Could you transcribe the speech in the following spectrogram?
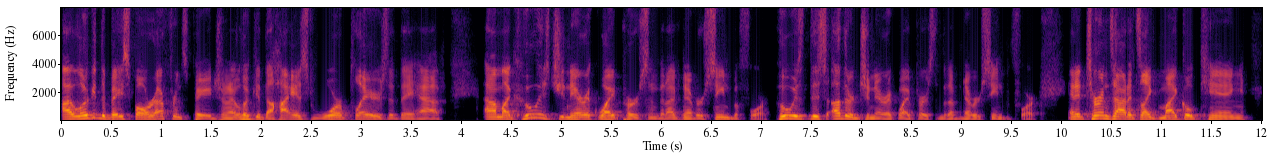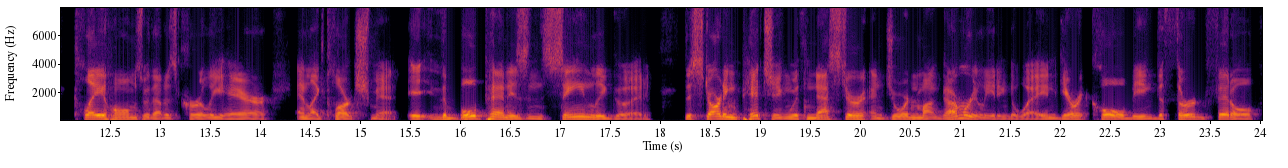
I look at the baseball reference page and I look at the highest war players that they have. And I'm like, who is generic white person that I've never seen before? Who is this other generic white person that I've never seen before? And it turns out it's like Michael King, Clay Holmes without his curly hair, and like Clarke Schmidt. It, the bullpen is insanely good. The starting pitching with Nestor and Jordan Montgomery leading the way, and Gerrit Cole being the third fiddle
